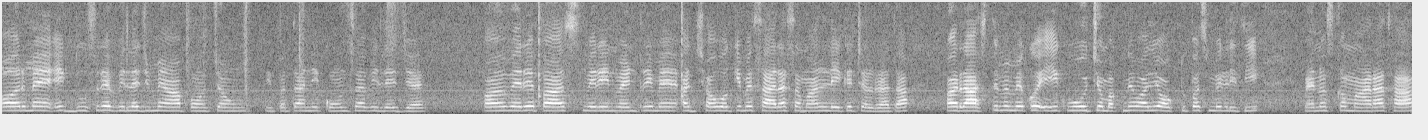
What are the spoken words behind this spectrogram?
और मैं एक दूसरे विलेज में आ पहुँचा हूँ। ये पता नहीं कौन सा विलेज है। और मेरे पास, मेरे इन्वेंट्री में अच्छा हुआ कि मैं सारा सामान लेके चल रहा था। और रास्ते में मेरे को एक वो चमकने वाली ऑक्टोपस मिली थी। मैंने उसको मारा था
